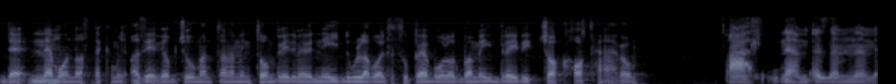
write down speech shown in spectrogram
de nem mondd azt nekem, hogy azért jobb Joe Montana, mint Tom Brady, mert 4-0 volt a Super Bowl-okban, még Brady csak 6-3. Hát nem, ez nem, nem,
